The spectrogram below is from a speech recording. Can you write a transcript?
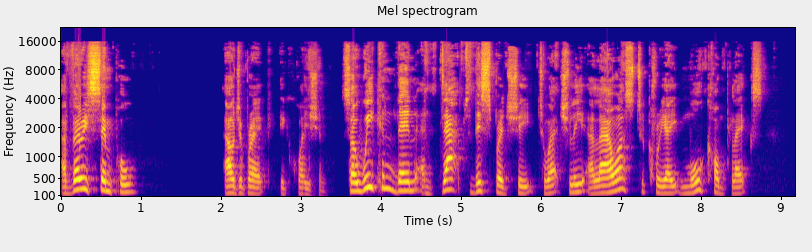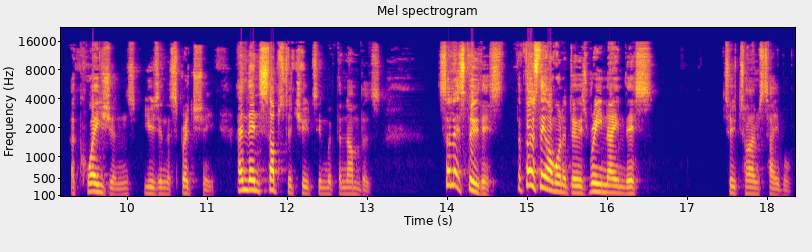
A very simple algebraic equation. So we can then adapt this spreadsheet to actually allow us to create more complex equations using the spreadsheet and then substituting with the numbers. So let's do this. The first thing I want to do is rename this to times table.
